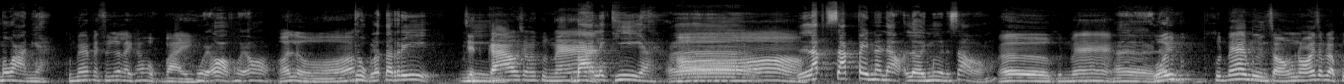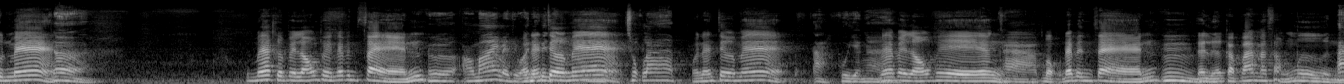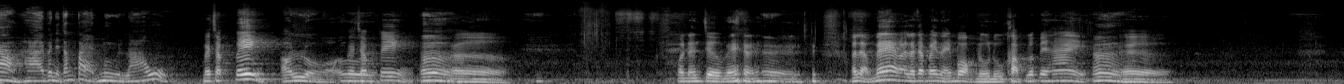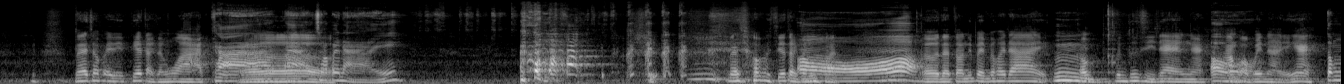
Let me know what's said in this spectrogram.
เมื่อวานไงคุณแม่ไปซื้ออะไรคะหกใบ หวยออกหวยออกอ๋อเหรอถูกลอตเตอรี่เจ็ดมีเก้าใช่ไหมคุณแม่ บ้านเลขที่ไงเออออลักทรัพย์เป็นหนาๆเลยหมื่นสอง เออ คุณแม่เออแล้วโอ้ยคุณแม่หมื่นสองน้อยสำหรับคุณแม่ เออคุณแม่เคยไปร้องเพลงได้เป็นแสน เออเอาไม่หมายถึงวัว่านนั้นป็เจอแม่ โชคลาภวันนั้นเจอแม่ อะคุยยังไง แม่ไปร้องเพลง ครับบอกได้เป็นแสน อืม แต่เหลือกลับบ้านมาสองหมื่นอ้าวหายไปไหนตั้งแปดหมื่นแล้วแม่ช้อปปิ้งอ๋อเหรอเออ แม่ช้อปปิ้งเออเออวันนั้นเจอแม่เออนั่นแหละแม่เราจะไปไหนบอกหนูหนูขับรถไปให้เออเออแม่ชอบไปเที่ยวต่างจังหวัดครับเอออะชอบไปไหน แม่ชอบไปเที่ยวต่างอ๋จัองหวัดเออแต่ตอนนี้ไปไม่ค่อยได้อืมเขาพื้นพื้นสีแดงไงอ๋อ ห้ามออกไปไหนไงต้อง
